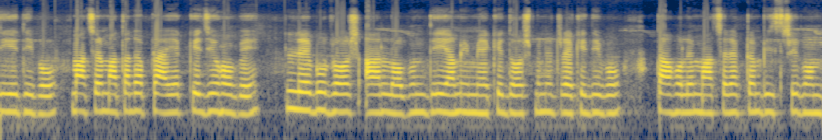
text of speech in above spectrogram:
দিয়ে দিব। মাছের মাথাটা প্রায় এক কেজি হবে। লেবুর রস আর লবণ দিয়ে আমি মেখে দশ মিনিট রেখে দিব। তাহলে মাছের একটা বিশ্রী গন্ধ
